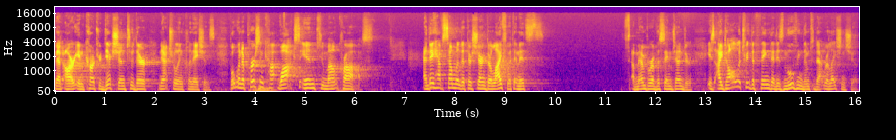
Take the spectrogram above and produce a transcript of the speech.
that are in contradiction to their natural inclinations. But when a person co- walks into Mount Cross and they have someone that they're sharing their life with, and it's a member of the same gender. Is idolatry the thing that is moving them to that relationship?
